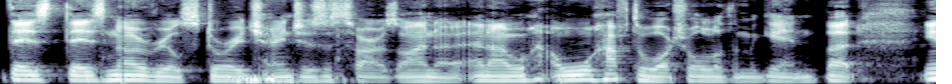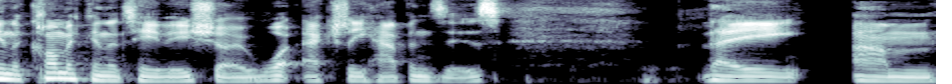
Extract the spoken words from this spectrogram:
there's there's no real story changes as far as I know, and I will, I will have to watch all of them again. But in the comic and the TV show, what actually happens is they um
